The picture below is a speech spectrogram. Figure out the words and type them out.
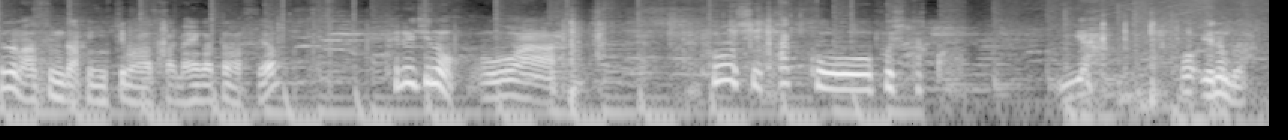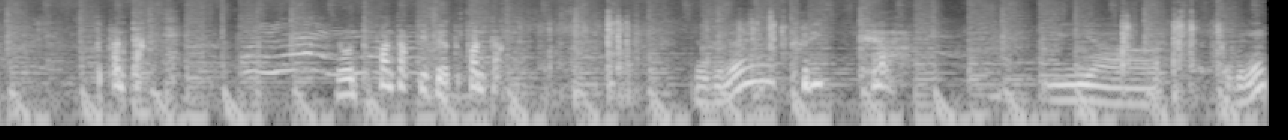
티라노 많습니다. 인기 많았다. 많이 갖다 놨어요. 페르지노. 우와. 푸시타코, 푸시타코. 이야. 어, 얘는 뭐야? 투판탁. 이건 투판탁 있어요, 투판탁. 여기는 크리테아. 이야. 여기는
